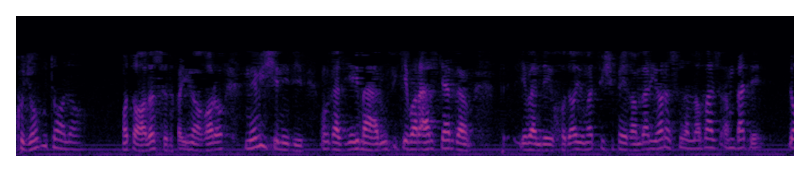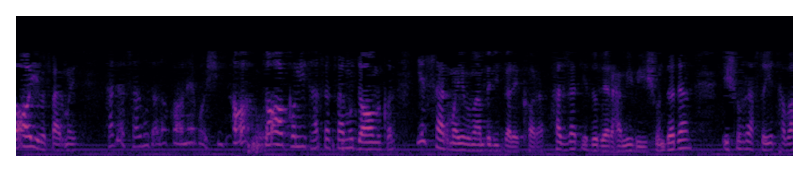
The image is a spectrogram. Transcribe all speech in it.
کجا بود حالا؟ ما تا حالا صدای این آقا رو نمیشنیدیم. اون قضیه معروفی که بار عرض کردم یه بنده خدای اومد پیش پیغمبر یا رسول الله وضعم بده. دعایی بفرمایید. حضرت فرمود الان قانع باشید. آقا دعا کنید. حضرت فرمود دعا می‌کنه. یه سرمایه به من بدید برای کارم. حضرت یه دو درهمی به ایشون دادن. ایشون رفت و یه طبق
